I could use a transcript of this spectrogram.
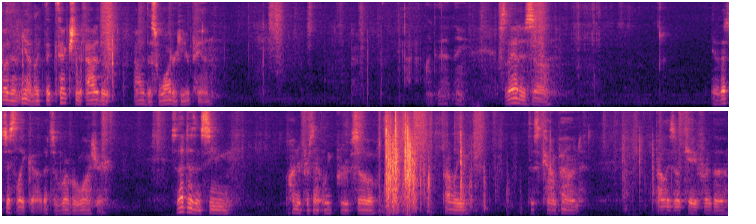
Oh, then yeah, like the connection out of the out of this water heater pan. Like that thing. So that is. Uh, yeah, that's just like uh, that's a rubber washer. So that doesn't seem 100% leak proof. So probably this compound probably is okay for the,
